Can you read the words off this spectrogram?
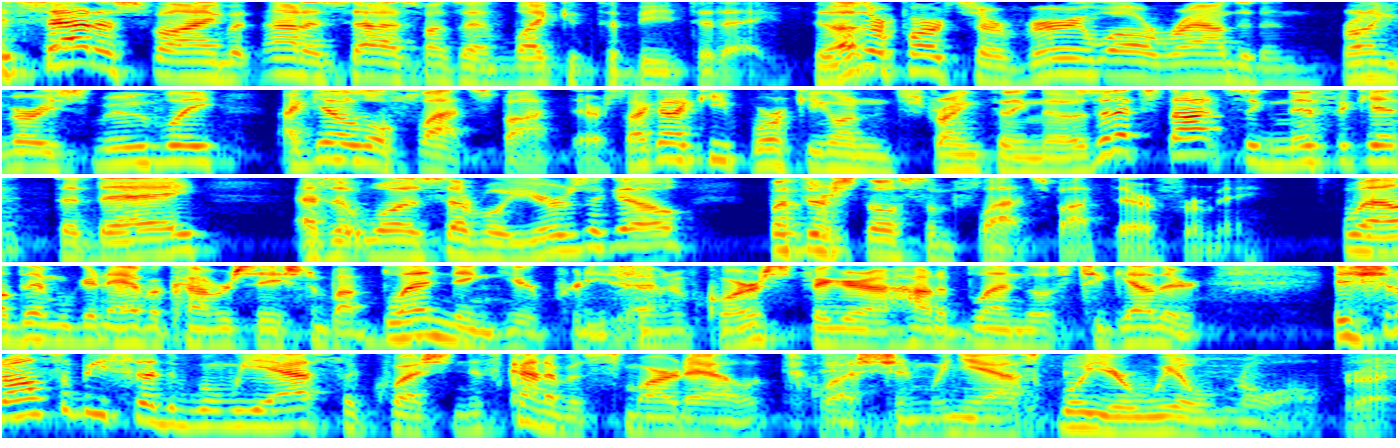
it's satisfying, but not as satisfying as I'd like it to be today. The other parts are very well rounded and running very smoothly. I get a little flat spot there. So I got to keep working on strengthening those. And it's not significant today as it was several years ago, but there's still some flat spot there for me. Well, then we're going to have a conversation about blending here pretty soon, of course, figuring out how to blend those together. It should also be said that when we ask the question, it's kind of a smart aleck question when you ask, will your wheel roll? Right.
